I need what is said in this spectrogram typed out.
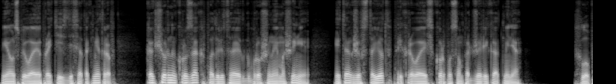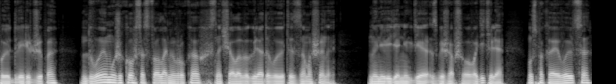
Я успеваю пройти с десяток метров, как черный крузак подлетает к брошенной машине и также встает, прикрываясь корпусом поджарика от меня. Хлопают двери джипа, двое мужиков со стволами в руках сначала выглядывают из-за машины, но не видя нигде сбежавшего водителя, успокаиваются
